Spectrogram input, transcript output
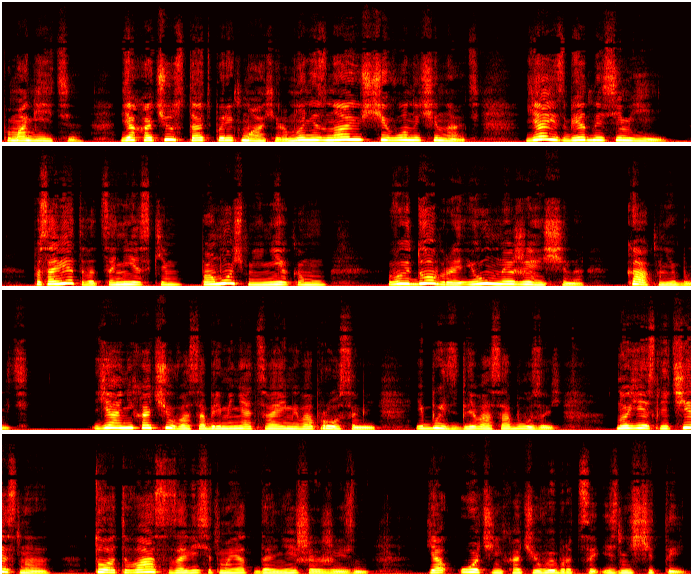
помогите. Я хочу стать парикмахером, но не знаю, с чего начинать. Я из бедной семьи. Посоветоваться не с кем, помочь мне некому. Вы добрая и умная женщина. Как мне быть? Я не хочу вас обременять своими вопросами и быть для вас обузой, но если честно, то от вас зависит моя дальнейшая жизнь. Я очень хочу выбраться из нищеты.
